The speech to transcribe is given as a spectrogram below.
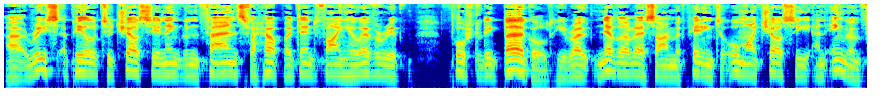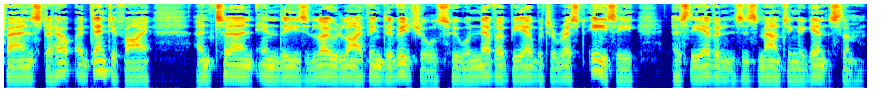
Uh, Reece appealed to Chelsea and England fans for help identifying whoever reportedly burgled. He wrote, Nevertheless, I'm appealing to all my Chelsea and England fans to help identify and turn in these low life individuals who will never be able to rest easy as the evidence is mounting against them.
